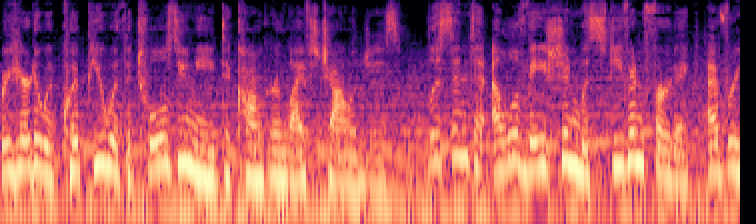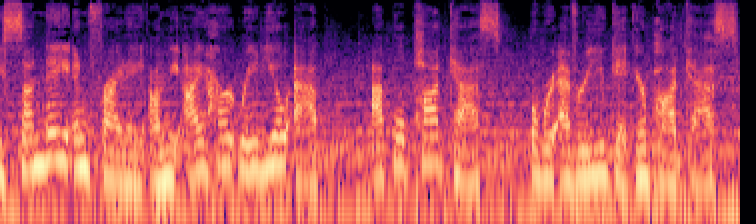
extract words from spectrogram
We're here to equip you with the tools you need to conquer life's challenges. Listen to Elevation with Stephen Furtick every Sunday and Friday on the iHeartRadio app Apple Podcasts, or wherever you get your podcasts.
